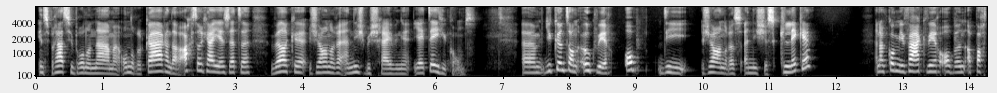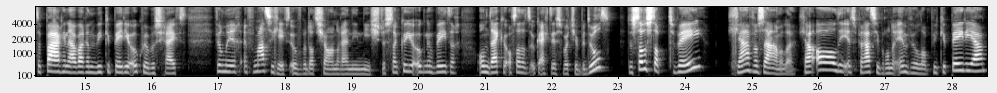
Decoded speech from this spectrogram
inspiratiebronnen namen onder elkaar en daarachter ga je zetten welke genre en nichebeschrijvingen jij tegenkomt. Um, je kunt dan ook weer op die genres en niches klikken. En dan kom je vaak weer op een aparte pagina waarin Wikipedia ook weer beschrijft veel meer informatie geeft over dat genre en die niche. Dus dan kun je ook nog beter ontdekken of dat het ook echt is wat je bedoelt. Dus dat is stap 2. Ga verzamelen. Ga al die inspiratiebronnen invullen op Wikipedia.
